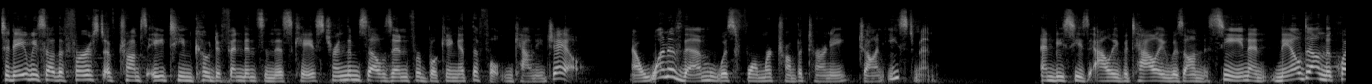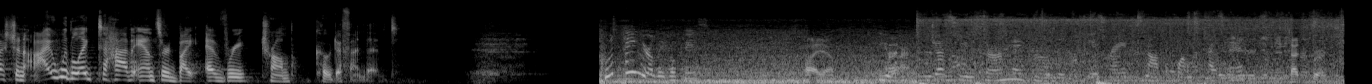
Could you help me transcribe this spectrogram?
Today, we saw the first of Trump's 18 co defendants in this case turn themselves in for booking at the Fulton County Jail. Now, one of them was former Trump attorney John Eastman. NBC's Ali Vitali was on the scene and nailed down the question I would like to have answered by every Trump co defendant. Who's paying your legal fees? I am. You are. Just you, sir, paying for the right? It's not the former president. That's correct.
